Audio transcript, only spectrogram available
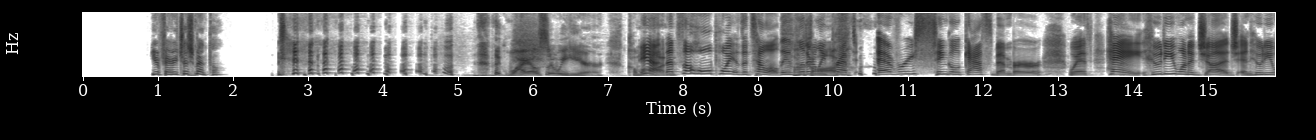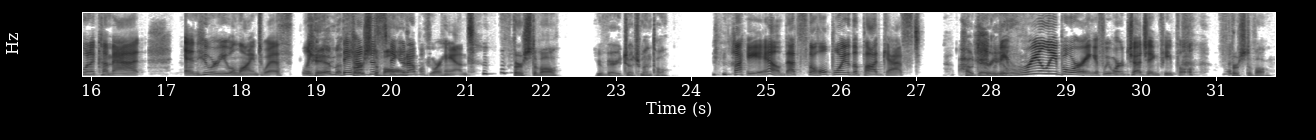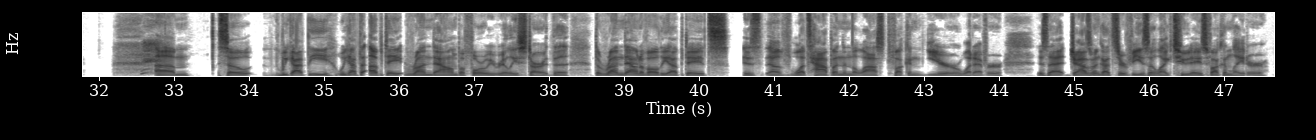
you're very judgmental. like, why else are we here? Come Yeah, on. Yeah that's the whole point of the tell all. They Fuck literally off. prepped every single cast member with, hey, who do you want to judge and who do you want to come at and who are you aligned with? Like Kim. they have first this of all, figured out beforehand. first of all, you're very judgmental. I am. That's the whole point of the podcast. How dare you? It'd be really boring if we weren't judging people. first of all. Um so we got the we got the update rundown before we really start. The the rundown of all the updates is of what's happened in the last fucking year or whatever is that Jasmine got her visa like 2 days fucking later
